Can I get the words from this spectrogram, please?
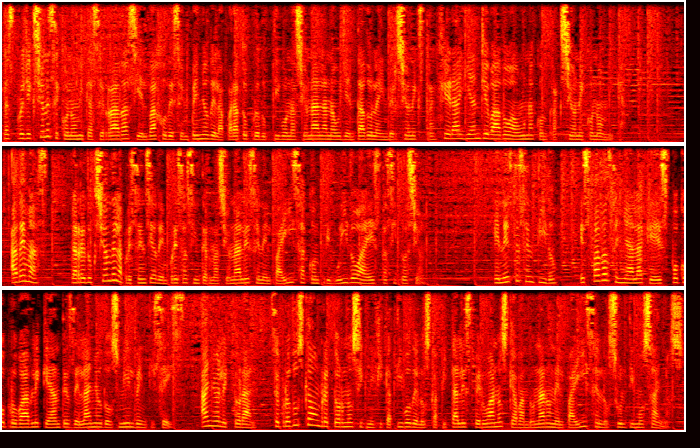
las proyecciones económicas cerradas y el bajo desempeño del aparato productivo nacional han ahuyentado la inversión extranjera y han llevado a una contracción económica. Además, la reducción de la presencia de empresas internacionales en el país ha contribuido a esta situación. En este sentido, Espada señala que es poco probable que antes del año 2026, año electoral, se produzca un retorno significativo de los capitales peruanos que abandonaron el país en los últimos años.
